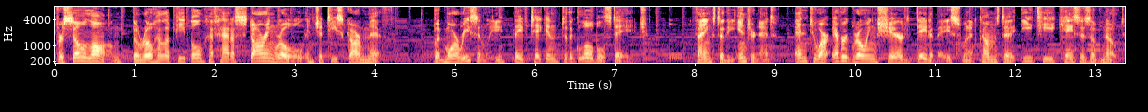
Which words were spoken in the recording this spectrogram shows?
For so long, the Rohela people have had a starring role in Chhattisgarh myth, but more recently, they've taken to the global stage. Thanks to the internet and to our ever-growing shared database when it comes to ET cases of note,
